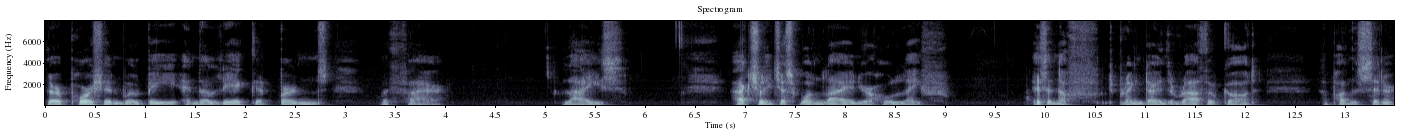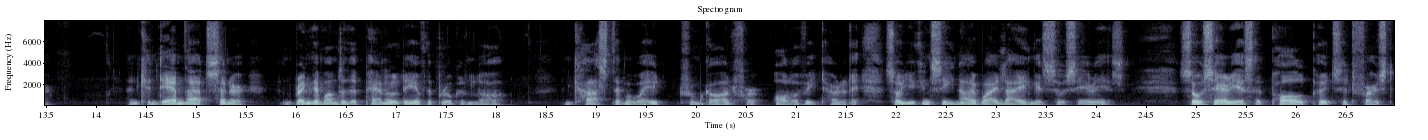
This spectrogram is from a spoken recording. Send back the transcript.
their portion will be in the lake that burns with fire. Lies Actually, just one lie in your whole life is enough to bring down the wrath of God upon the sinner and condemn that sinner and bring them under the penalty of the broken law and cast them away from God for all of eternity. So you can see now why lying is so serious. So serious that Paul puts it first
